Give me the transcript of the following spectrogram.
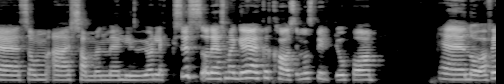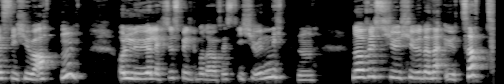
eh, som er sammen med Louie og Lexus. Og det som er gøy, er at Kakao-Simon spilte jo på eh, Novafest i 2018. Og Louis og Lexus spilte på Novafest i 2019. Novafest 2020 den er utsatt,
